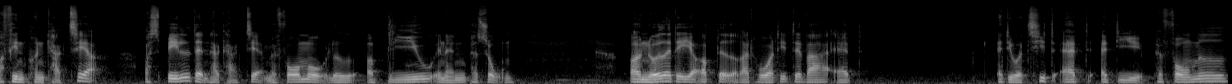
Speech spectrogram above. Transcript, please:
at finde på en karakter at spille den her karakter med formålet at blive en anden person. Og noget af det, jeg opdagede ret hurtigt, det var, at, at det var tit, at, at de performede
